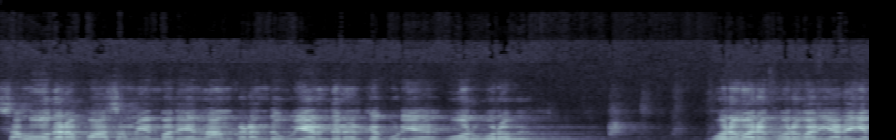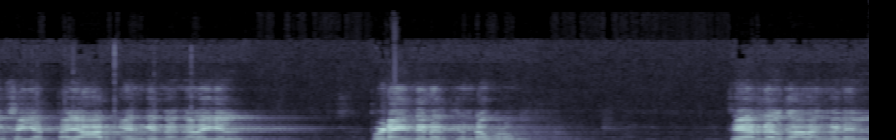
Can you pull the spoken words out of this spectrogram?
சகோதர பாசம் என்பதையெல்லாம் கடந்து உயர்ந்து நிற்கக்கூடிய ஓர் உறவு. ஒருவருக்கொருவர் எதையும் செய்ய தயார் என்கின்ற நிலையில் பிணைந்து நிற்கின்ற உறவு. தேர்தல் காலங்களில்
